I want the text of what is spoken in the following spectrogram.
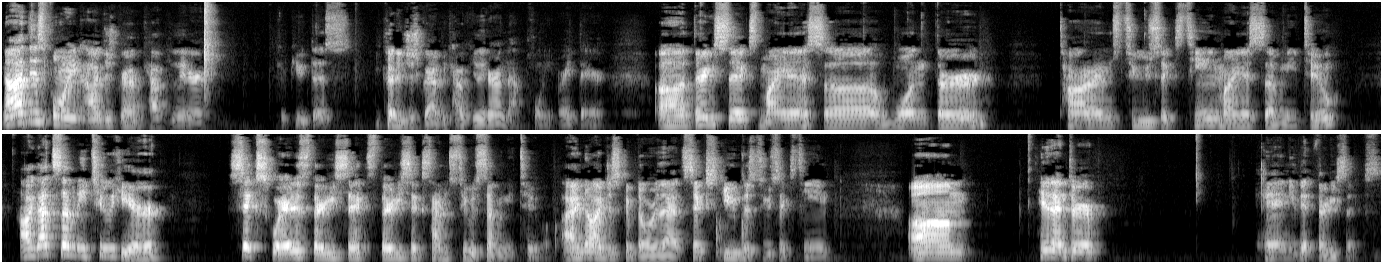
Now at this point, I'll just grab a calculator, compute this. You could have just grabbed a calculator on that point right there. Uh, 36 minus uh, 1 third times 216 minus 72. I got 72 here. 6 squared is 36. 36 times 2 is 72. I know I just skipped over that. 6 cubed is 216. Um, hit enter, and you get 36.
